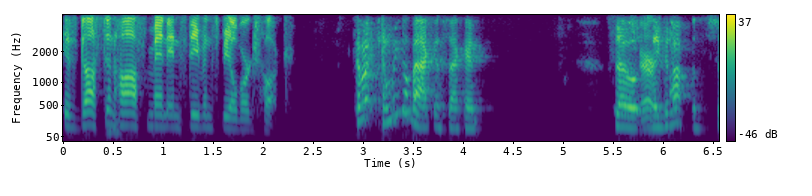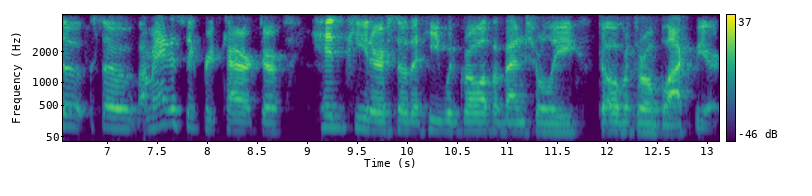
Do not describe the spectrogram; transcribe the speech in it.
is Dustin Hoffman in Steven Spielberg's Hook. Can, I, can we go back a second? So they got so so Amanda Seyfried's character hid Peter so that he would grow up eventually to overthrow Blackbeard.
